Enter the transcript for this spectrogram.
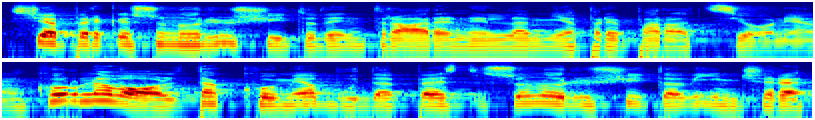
sia perché sono riuscito ad entrare nella mia preparazione. Ancora una volta, come a Budapest, sono riuscito a vincere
